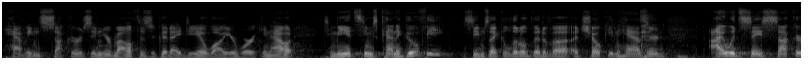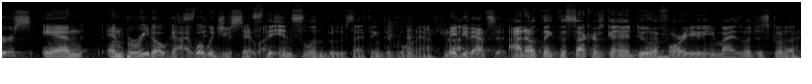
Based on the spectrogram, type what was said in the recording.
having suckers in your mouth is a good idea while you're working out. To me, it seems kind of goofy. Seems like a little bit of a, a choking hazard. I would say suckers and and burrito guy. What would you say? It's the insulin boost. I think they're going after. Maybe I- that's it. I don't think the sucker's going to do it for you. You might as well just go to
